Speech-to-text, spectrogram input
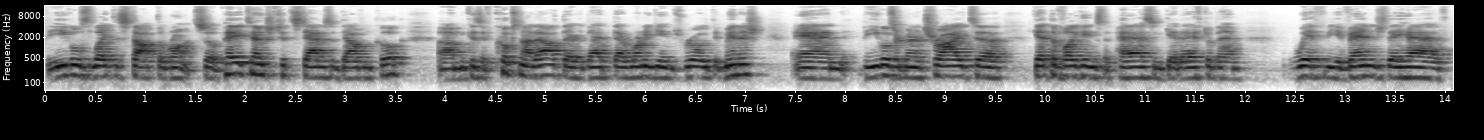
The Eagles like to stop the run. So pay attention to the status of Dalvin Cook um, because if Cook's not out there, that, that running game is really diminished. And the Eagles are going to try to get the Vikings to pass and get after them with the advantage they have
